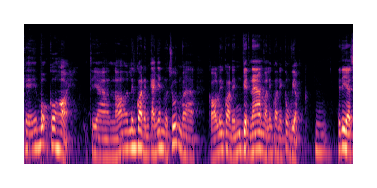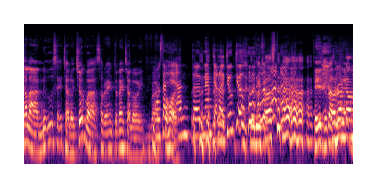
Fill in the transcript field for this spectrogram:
cái bộ câu hỏi thì à, nó liên quan đến cá nhân một chút và có liên quan đến Việt Nam và liên quan đến công việc. Ừ. Thế thì à, chắc là nữ sẽ trả lời trước và sau đó anh Tuấn Anh trả lời và Ủa sao câu hỏi. anh Ờ, Nam trả lời trước chứ Thế chúng ta sẽ random chọn-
